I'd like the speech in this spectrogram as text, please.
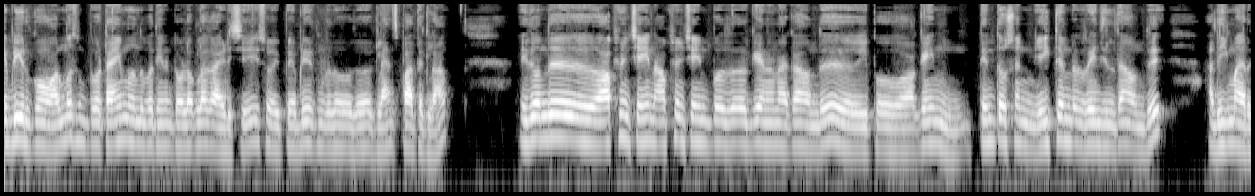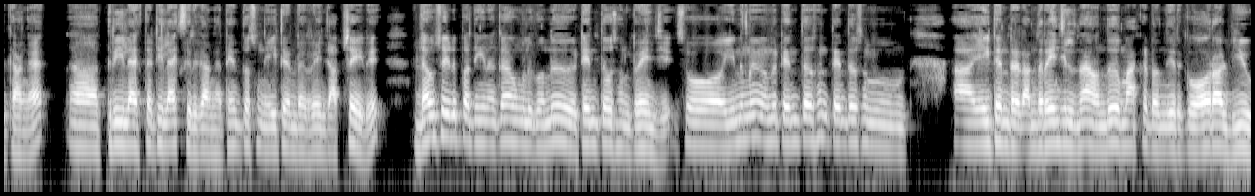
எப்படி இருக்கும்? ஆல்மோஸ்ட் இப்போ டைம் வந்து பார்த்தீங்கன்னா டுவெல் ஓ கிளாக் ஆகிடுச்சு ஸோ இப்போ எப்படி இருக்குன்றது ஒரு கிளான்ஸ் பார்த்துக்கலாம். இது வந்து ஆப்ஷன் செயின் ஆப்ஷன் செயின் பொறுத்தவரைக்கும் என்னென்னாக்கா வந்து இப்போது again ten thousand eight hundred ரேஞ்சில் தான் வந்து அதிகமாக இருக்காங்க. த்ரீ லேக்ஸ் தேர்ட்டி லேக்ஸ் இருக்காங்க. Ten thousand eight hundred range up side down side பார்த்தீங்கன்னாக்கா உங்களுக்கு வந்து டென் தௌசண்ட் ரேஞ்சு ஸோ இன்னுமே வந்து ten thousand ten thousand eight hundred அந்த ரேஞ்சில் தான் வந்து மார்க்கெட் வந்து இருக்குது ஓவரால் வியூ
